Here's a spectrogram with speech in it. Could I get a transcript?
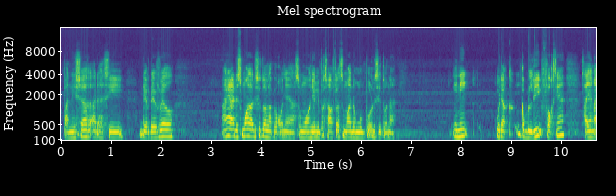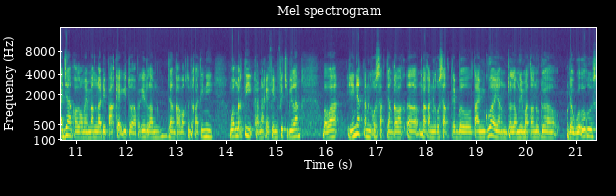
Punisher ada si Daredevil. Ah ya ada semua di situ lah pokoknya ya. Semua Universal Marvel semua ada ngumpul di situ. Nah ini udah kebeli Foxnya sayang aja kalau memang nggak dipakai gitu apalagi dalam jangka waktu dekat ini. Gue ngerti karena Kevin Fitch bilang bahwa ini akan ngerusak jangka waktu uh, akan ngerusak table time gue yang dalam lima tahun udah udah gue urus.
